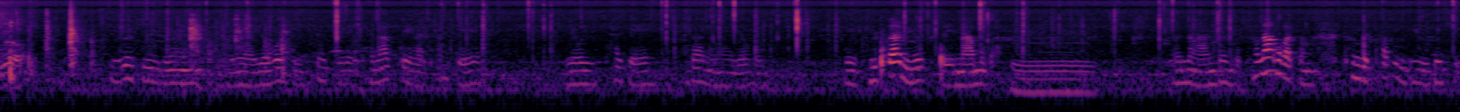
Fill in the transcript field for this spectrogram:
뭐야? 이것이 지금 뭐야 요것이 있었지 견학대가 참게 여기 차게 그다음에 요거 이 불감이 없어 이 나무가. 음, 얼른 안 된다. 소나무 같은 거 같은 거 타본 게 이것이.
